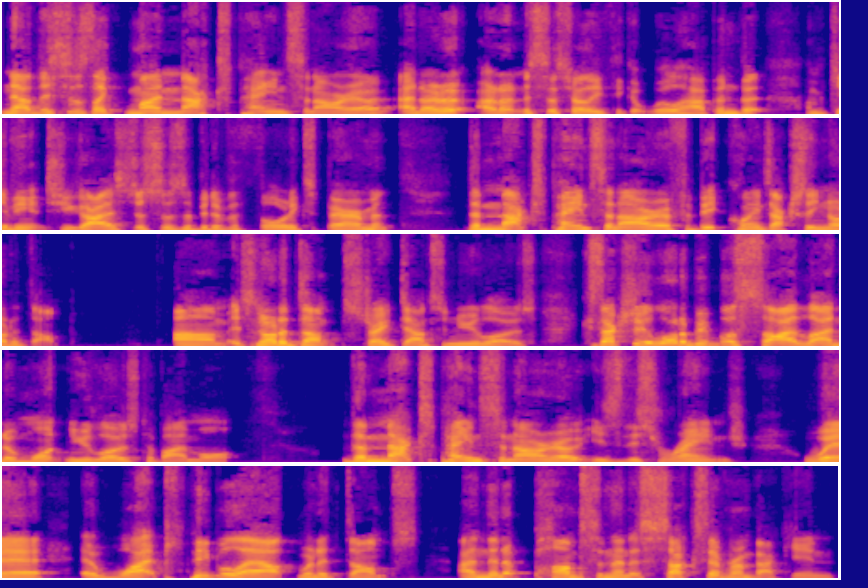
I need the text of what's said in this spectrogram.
Now, this is like my max pain scenario, and I don't, I don't necessarily think it will happen, but I'm giving it to you guys just as a bit of a thought experiment. The max pain scenario for Bitcoin is actually not a dump. Um, it's not a dump straight down to new lows because actually a lot of people are sidelined and want new lows to buy more. The max pain scenario is this range where it wipes people out when it dumps and then it pumps and then it sucks everyone back in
